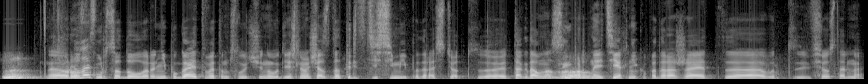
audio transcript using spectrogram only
М? Э, Рост вас- курса доллара не пугает в этом случае? Ну вот если он сейчас до 37 подрастет, э, тогда у нас Ну. импортная техника подорожает, э, вот все остальное.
